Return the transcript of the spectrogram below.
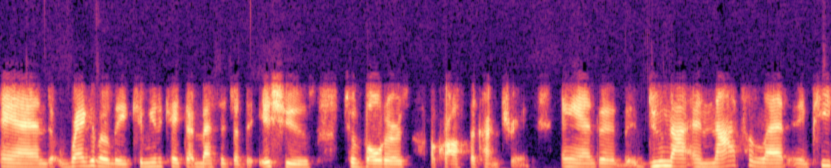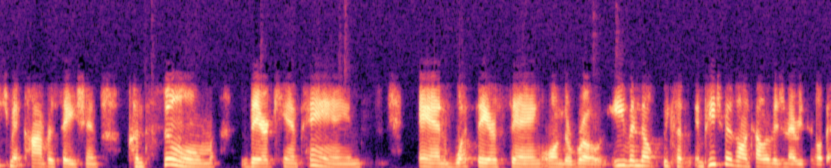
and regularly communicate that message of the issues to voters across the country. And uh, do not and not to let an impeachment conversation consume their campaigns and what they are saying on the road even though because impeachment is on television every single day.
